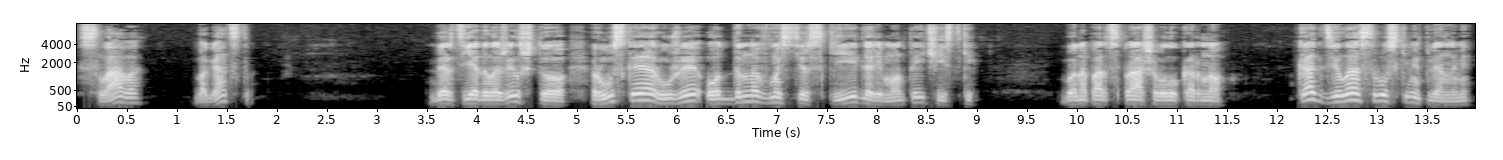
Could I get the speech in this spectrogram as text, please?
слава, богатство. Бертье доложил, что русское оружие отдано в мастерские для ремонта и чистки. Бонапарт спрашивал у Карно, как дела с русскими пленными?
